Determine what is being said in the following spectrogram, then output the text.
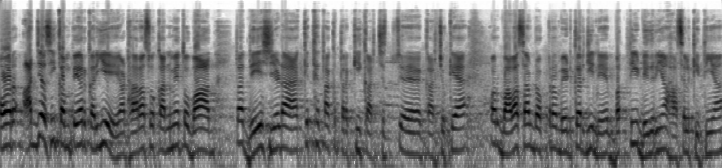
ਔਰ ਅੱਜ ਅਸੀਂ ਕੰਪੇਅਰ ਕਰੀਏ 1891 ਤੋਂ ਬਾਅਦ ਤਾਂ ਦੇਸ਼ ਜਿਹੜਾ ਹੈ ਕਿੱਥੇ ਤੱਕ ਤਰੱਕੀ ਕਰ ਚ- ਕਰ ਚੁੱਕਿਆ ਹੈ। ਔਰ ਬਾਬਾ ਸਾਹਿਬ ਡਾਕਟਰ ਅੰਬੇਡਕਰ ਜੀ ਨੇ 32 ਡਿਗਰੀਆਂ ਹਾਸਲ ਕੀਤੀਆਂ।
